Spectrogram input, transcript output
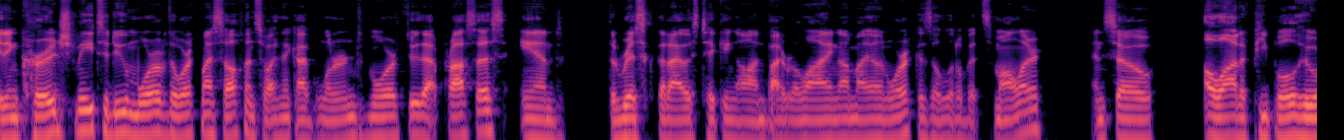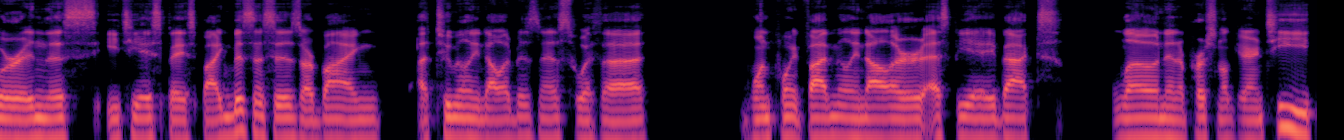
It encouraged me to do more of the work myself. And so I think I've learned more through that process. And the risk that I was taking on by relying on my own work is a little bit smaller. And so a lot of people who are in this ETA space buying businesses are buying a $2 million business with a $1.5 million SBA backed loan and a personal guarantee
